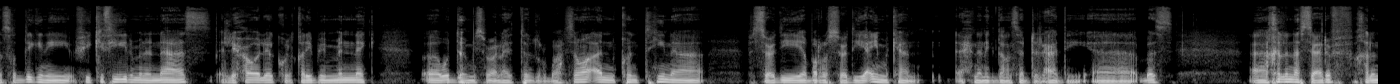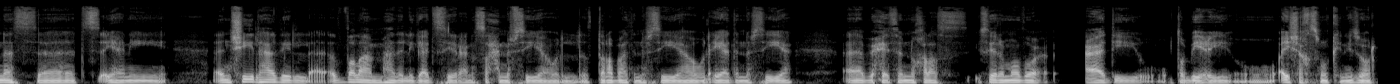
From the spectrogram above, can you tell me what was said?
صدقني في كثير من الناس اللي حولك والقريبين منك ودهم يسمعون هذه التجربة سواء كنت هنا السعوديه برا السعودية أي مكان إحنا نقدر نسجل عادي. بس خلي الناس تعرف خلي الناس يعني نشيل هذه الظلام هذا اللي قاعد يصير عن الصحة النفسية والاضطرابات النفسية والعيادة النفسية بحيث إنه خلاص يصير الموضوع عادي وطبيعي وأي شخص ممكن يزور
